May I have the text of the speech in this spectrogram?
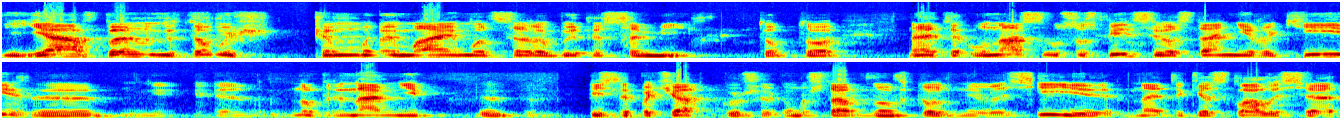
Я впевнений в тому, що ми маємо це робити самі. Тобто, знаєте, у нас у суспільстві останні роки, е, е, ну принаймні е, після початку широкомасштабного вторгнення Росії, навіть таке склалося.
